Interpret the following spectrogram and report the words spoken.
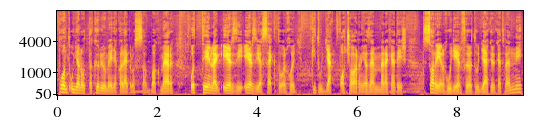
pont ugyanott a körülmények a legrosszabbak, mert ott tényleg érzi, érzi a szektor, hogy ki tudják facsarni az embereket, és szarér húgyér föl tudják őket venni,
